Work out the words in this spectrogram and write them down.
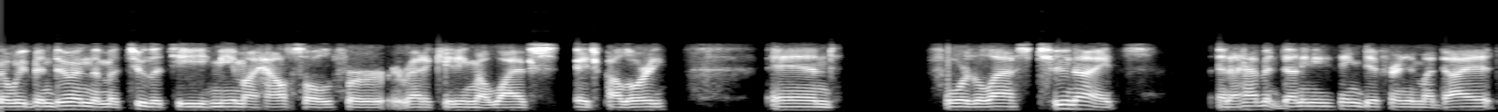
so we've been doing the Matula tea, me and my household, for eradicating my wife's H. pylori. And for the last two nights, and I haven't done anything different in my diet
